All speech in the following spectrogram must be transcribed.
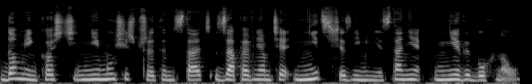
do miękkości. Nie musisz przy tym stać, zapewniam cię, nic się z nimi nie stanie, nie wybuchną.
